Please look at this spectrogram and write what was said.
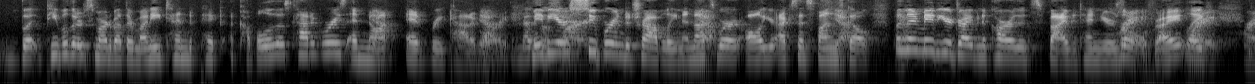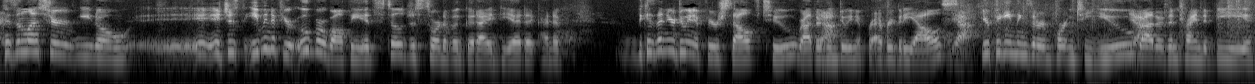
but people that are smart about their money tend to pick a couple of those categories and not every category. Yeah, maybe so you're smart. super into traveling and that's Yeah. where all your excess funds Yeah. go. But Yeah. then maybe you're driving a car that's 5 to 10 years Right. old, right? Like Right. Right. unless you're, you know, it, it just even if you're uber wealthy, it's still just sort of a good idea to kind of because then you're doing it for yourself too rather Yeah. than doing it for everybody else. Yeah. You're picking things that are important to you Yeah. rather than trying to be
